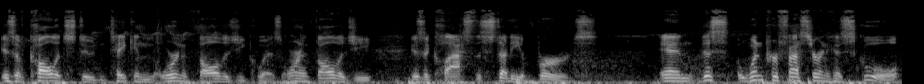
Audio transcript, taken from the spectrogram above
is of a college student taking an ornithology quiz. Ornithology is a class, the study of birds. And this one professor in his school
